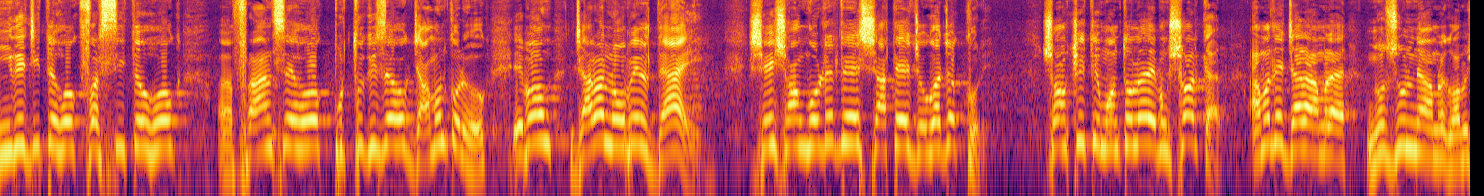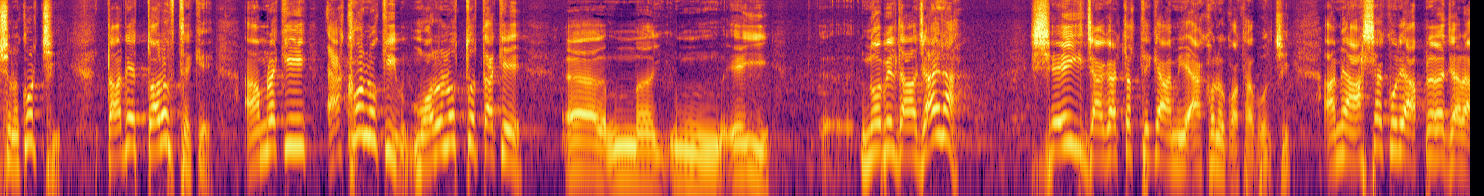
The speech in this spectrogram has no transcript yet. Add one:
ইংরেজিতে হোক, ফার্সিতে হোক ফ্রান্সে হোক, পর্তুগিজে হোক, যেমন করে হোক, এবং যারা নোবেল দেয় সেই সংগঠনের সাথে যোগাযোগ করে সংস্কৃতি মন্ত্রণালয় এবং সরকার আমাদের যারা আমরা নজরুল নিয়ে আমরা গবেষণা করছি, তাদের তরফ থেকে আমরা কি এখনও কি মরণোত্তর তাকে এই নোবেল দেওয়া যায় না? সেই জায়গাটার থেকে আমি এখনও কথা বলছি। আমি আশা করি আপনারা যারা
